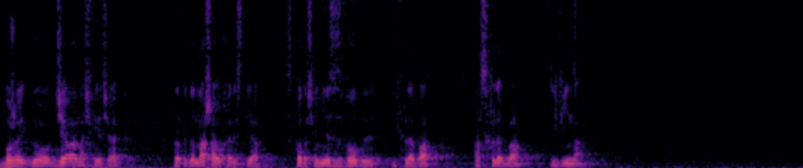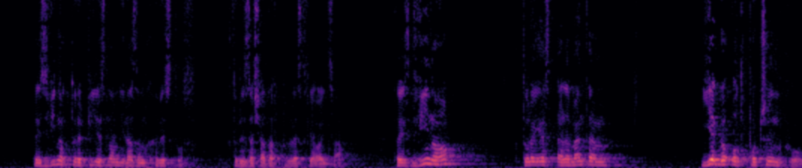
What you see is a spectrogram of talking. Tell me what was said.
Bożego dzieła na świecie. Dlatego nasza Eucharystia składa się nie z wody i chleba, a z chleba i wina. To jest wino, które pije z nami razem Chrystus, który zasiada w Królestwie Ojca. To jest wino, które jest elementem Jego odpoczynku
